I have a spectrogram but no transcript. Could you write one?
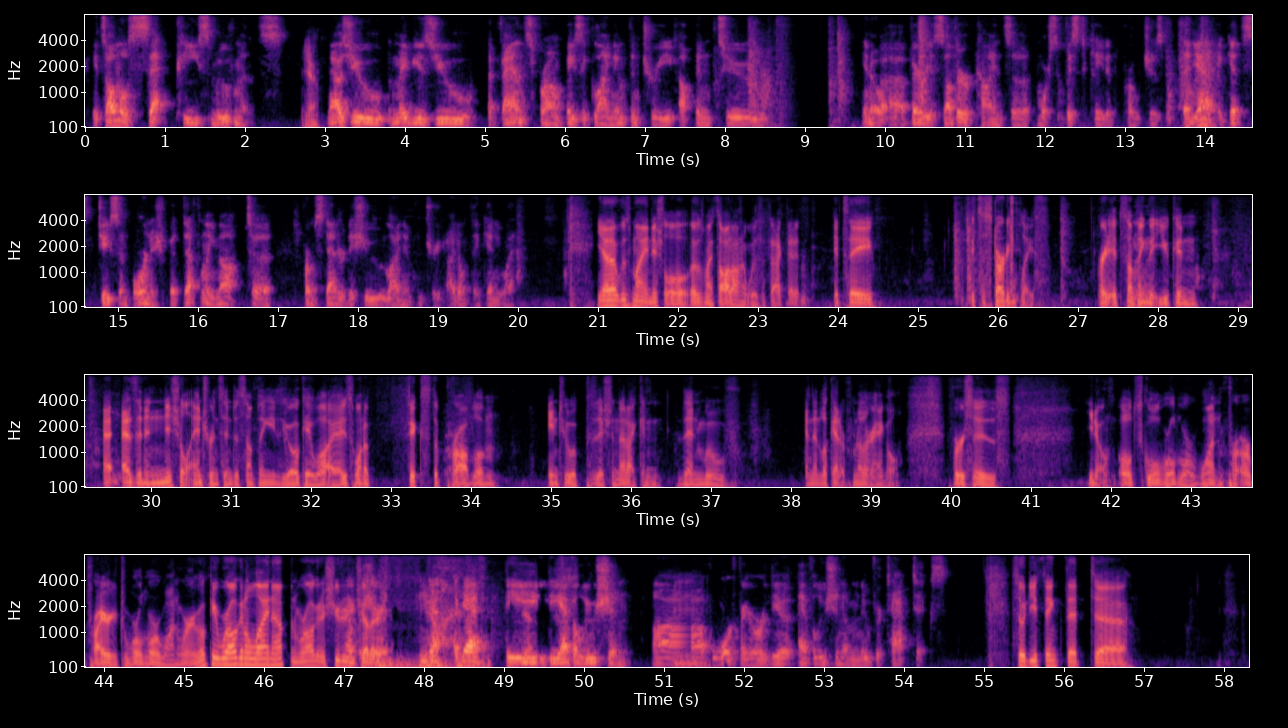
it's almost set piece movements Yeah. now as you maybe as you advance from basic line infantry up into you know uh, various other kinds of more sophisticated approaches then yeah it gets jason bournish but definitely not uh, from standard issue line infantry i don't think anyway Yeah, that was my initial. That was my thought on it. Was the fact that it, it's a, it's a starting place, right? It's something Mhm. that you can, as an initial entrance into something, you go, okay, well, I just want to fix the problem into a position that I can then move, and then look at it from another angle, versus, you know, old school World War One or prior to World War One, where okay, we're all going to line up and we're all going to shoot at Yeah, each other. sure. you know? yeah again the Yeah. the evolution uh, Mm. of warfare or the evolution of maneuver tactics So, do you think that uh,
